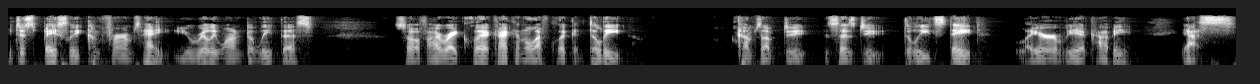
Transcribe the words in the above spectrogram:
It just basically confirms, hey, you really want to delete this. So if I right click, I can left click delete. Comes up, to, it says do, delete state, layer via copy. Yes.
